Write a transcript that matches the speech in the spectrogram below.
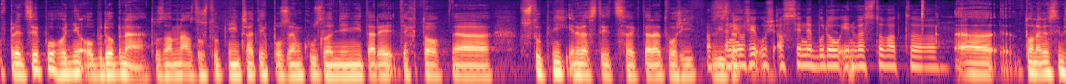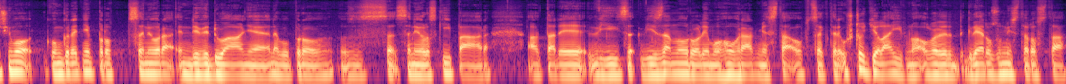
v principu hodně obdobné, to znamená zdostupnění třeba těch pozemků, zlevnění tady těchto eh, vstupních investic, které tvoří. A seniori už asi nebudou investovat? To nemyslím přímo konkrétně pro seniora individuálně nebo pro seniorský pár, ale tady významnou roli mohou hrát města a obce, které už to dělají v mnoha ohledech, kde je rozumný starosta,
